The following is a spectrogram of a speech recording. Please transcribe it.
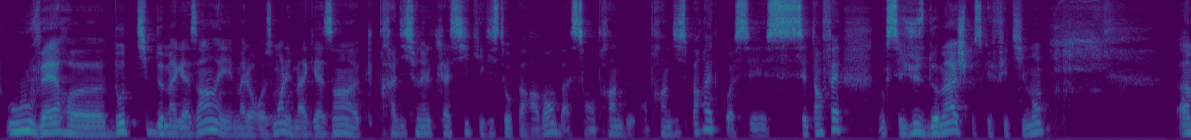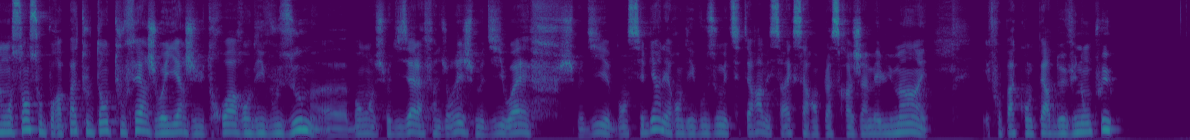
ou vers d'autres types de magasins. Et malheureusement, les magasins traditionnels classiques qui existaient auparavant bah, en train de, disparaître. Quoi. C'est, un fait. Donc c'est juste dommage parce qu'effectivement, à mon sens, on pourra pas tout le temps tout faire. Je vois hier, j'ai eu trois rendez-vous Zoom. Euh, bon, je me disais à la fin de journée, je me dis, ouais, je me dis, bon, c'est bien les rendez-vous Zoom, etc. Mais c'est vrai que ça remplacera jamais l'humain et il faut pas qu'on le perde de vue non plus.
